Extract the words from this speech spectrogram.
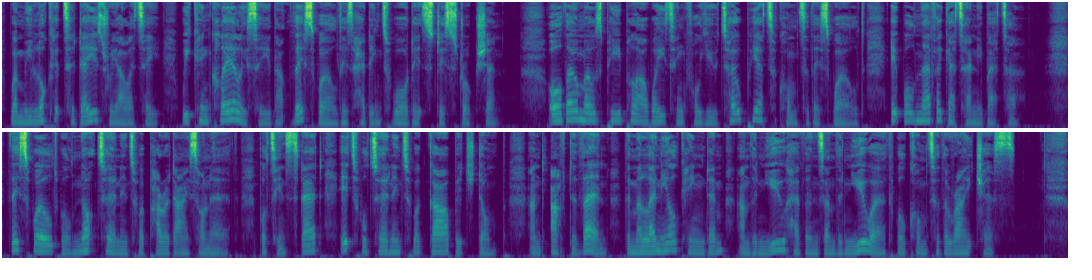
When we look at today's reality, we can clearly see that this world is heading toward its destruction. Although most people are waiting for utopia to come to this world, it will never get any better. This world will not turn into a paradise on earth, but instead it will turn into a garbage dump, and after then the millennial kingdom and the new heavens and the new earth will come to the righteous.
